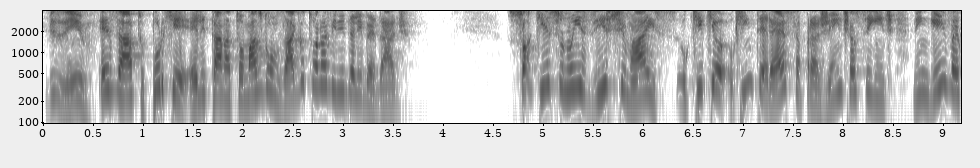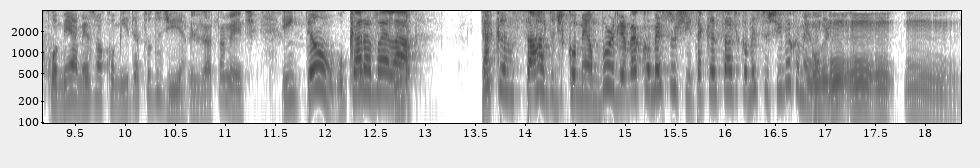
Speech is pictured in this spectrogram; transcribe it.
Vizinho. Exato. Por quê? Ele tá na Tomás Gonzaga e eu tô na Avenida Liberdade. Só que isso não existe mais. O que, que, o que interessa pra gente é o seguinte: ninguém vai comer a mesma comida todo dia. Exatamente. Então, o cara vai lá, tá cansado de comer hambúrguer, vai comer sushi. Tá cansado de comer sushi, vai comer hambúrguer. um- um- um-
